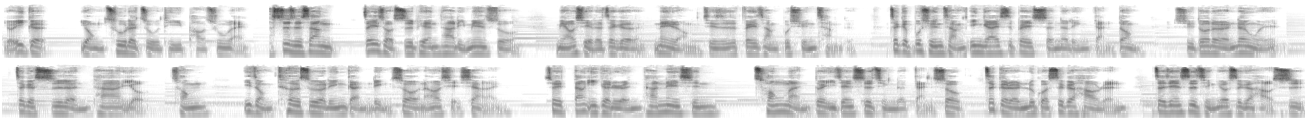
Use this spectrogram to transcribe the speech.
有一个涌出的主题跑出来。事实上，这一首诗篇它里面所描写的这个内容，其实是非常不寻常的。这个不寻常，应该是被神的灵感动。许多的人认为，这个诗人他有从一种特殊的灵感领受，然后写下来。所以，当一个人他内心充满对一件事情的感受，这个人如果是个好人，这件事情又是个好事，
